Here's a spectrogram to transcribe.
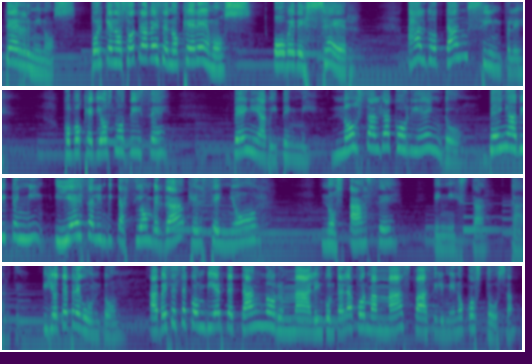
términos. Porque nosotras a veces no queremos obedecer algo tan simple como que Dios nos dice, ven y habita en mí. No salga corriendo, ven y habita en mí. Y esa es la invitación, ¿verdad? Que el Señor nos hace en esta tarde. Y yo te pregunto, a veces se convierte tan normal encontrar la forma más fácil y menos costosa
